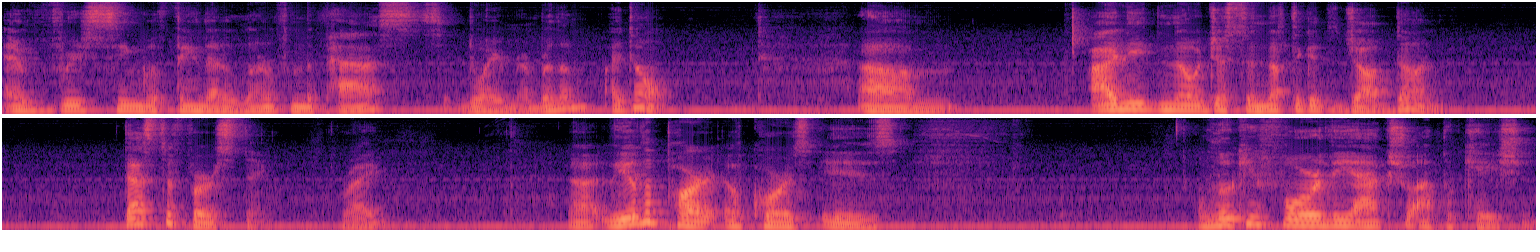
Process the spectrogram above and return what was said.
every single thing that I learned from the past? Do I remember them? I don't. Um, I need to know just enough to get the job done. That's the first thing, right? Uh, the other part, of course, is looking for the actual application.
